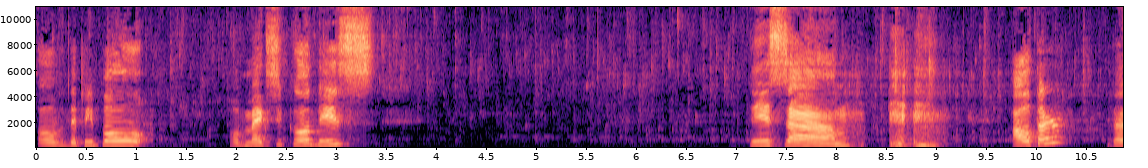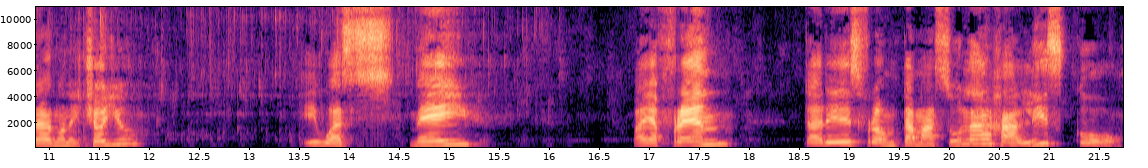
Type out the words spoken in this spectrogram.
of the people of Mexico. This this um, altar that I'm going to show you, it was made by a friend that is from Tamazula, Jalisco.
